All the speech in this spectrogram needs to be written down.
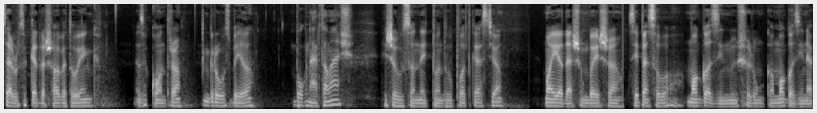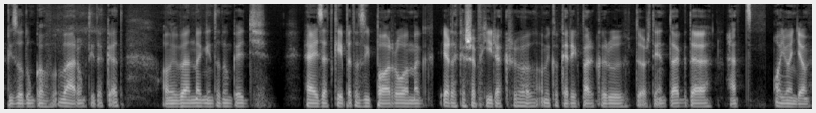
Szervusztok, kedves hallgatóink! Ez a Kontra, Grósz Béla Bognár Tamás. és a 24.hu podcastja. Mai adásunkban is a szépen szóval magazin műsorunk, a magazin epizódunkkal várunk titeket, amiben megint adunk egy helyzetképet az iparról, meg érdekesebb hírekről, amik a kerékpár körül történtek, de hát, hogy mondjam,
